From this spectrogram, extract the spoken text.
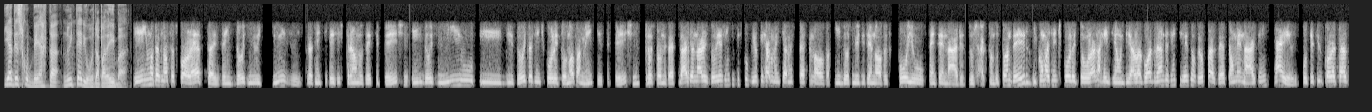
e a descoberta no interior da Paraíba. Em uma das nossas coletas, em 2015, 2015, a gente registramos esse peixe. Em 2018, a gente coletou novamente esse peixe, trouxe para a universidade, analisou e a gente descobriu que realmente era uma espécie nova. Em 2019 foi o centenário do Jackson do Pandeiro e como a gente coletou lá na região de Alagoa Grande, a gente resolveu fazer essa homenagem a ele. Porque sido coletado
